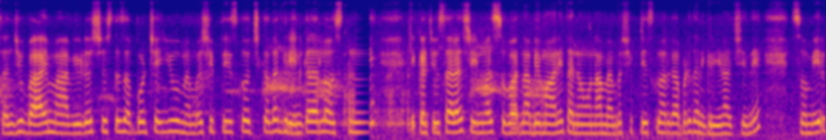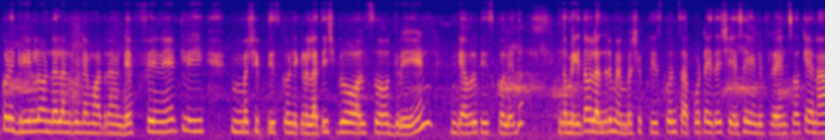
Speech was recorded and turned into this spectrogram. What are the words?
సంజు బాయ్ మా వీడియోస్ చూస్తే సపోర్ట్ చెయ్యు. మెంబర్షిప్ తీసుకోవచ్చు కదా. గ్రీన్ కలర్లో వస్తుంది. ఇక్కడ చూసారా? శ్రీనివాస్ సువర్ణ అభిమాని. తను నా మెంబర్షిప్ తీసుకున్నారు కాబట్టి తను గ్రీన్ వచ్చింది. సో మీరు కూడా గ్రీన్లో ఉండాలనుకుంటే మాత్రం డెఫినెట్లీ మెంబర్షిప్ తీసుకోండి. ఇక్కడ లతీష్ బ్రో ఆల్సో గ్రీన్ ఇంకెవరు తీసుకోలేదు. ఇంకా మిగతా వాళ్ళందరూ మెంబర్షిప్ తీసుకొని సపోర్ట్ అయితే చేసేయండి ఫ్రెండ్స్ ఓకేనా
